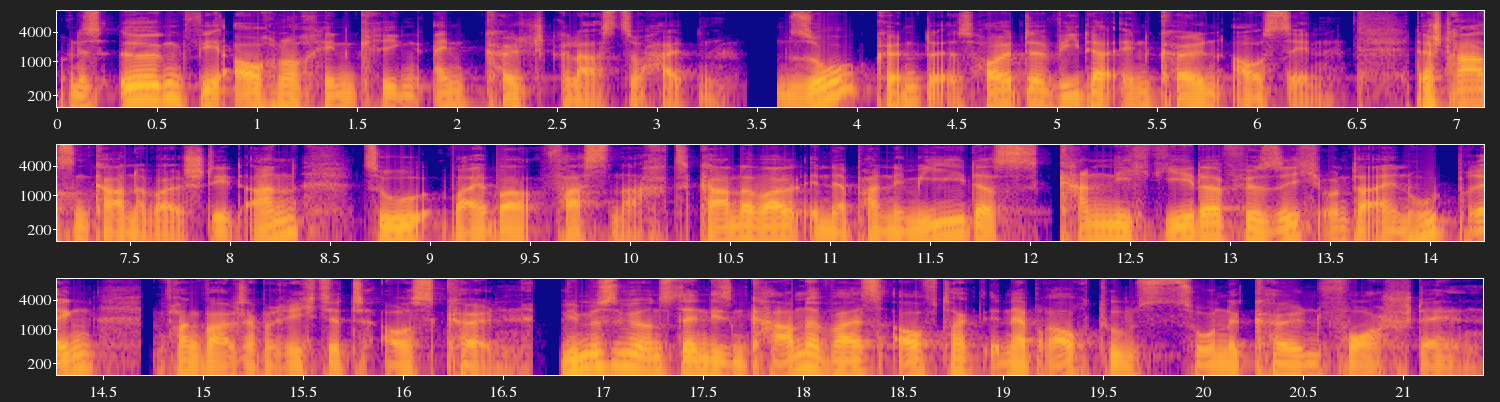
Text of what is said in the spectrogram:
und es irgendwie auch noch hinkriegen, ein Kölschglas zu halten. So könnte es heute wieder in Köln aussehen. Der Straßenkarneval steht an zu Weiberfassnacht. Karneval in der Pandemie, das kann nicht jeder für sich unter einen Hut bringen. Frank Walter berichtet aus Köln. Wie müssen wir uns denn diesen Karnevalsauftakt in der Brauchtumszone Köln vorstellen?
